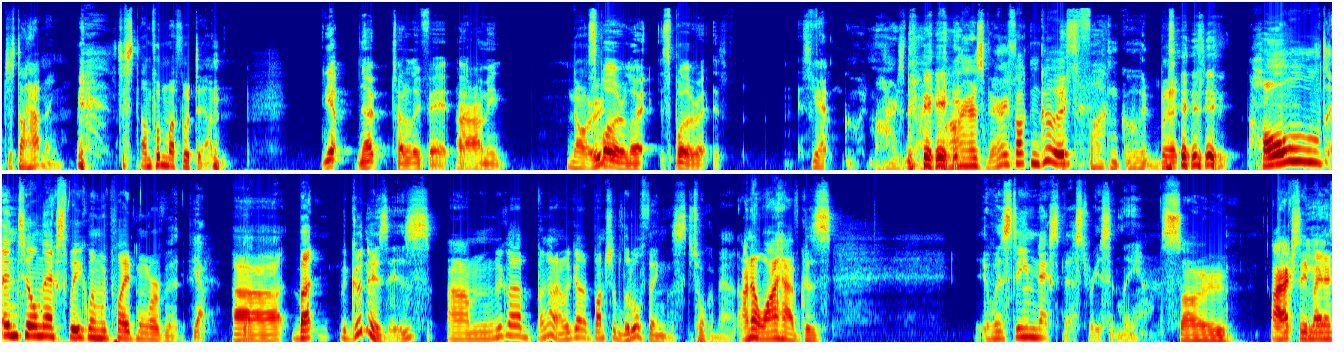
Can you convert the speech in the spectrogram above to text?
Just not happening. just I'm putting my foot down. Yep. Nope. Totally fair. I Uh, mean, No. spoiler alert. Spoiler alert. It's, Yeah, good. Mario's very, Mario's very fucking good. It's fucking good. But- Hold until next week when we played more of it. yep. Uh, but the good news is, um, we got a, I don't know, we got a bunch of little things to talk about. I know I have because it was Steam Next Fest recently, so I actually made an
